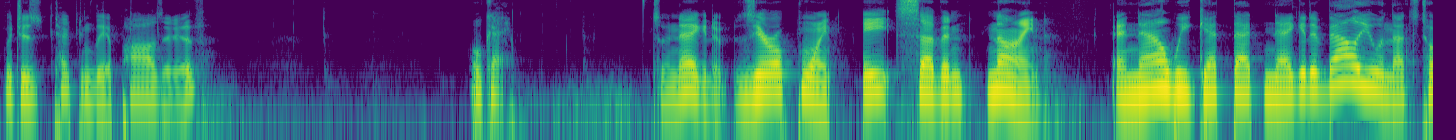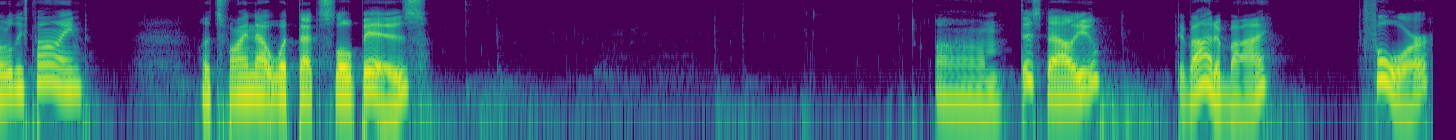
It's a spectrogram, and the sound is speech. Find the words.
which is technically a positive. Okay. So negative 0.879. And now we get that negative value, and that's totally fine. Let's find out what that slope is. um, this value divided by 4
